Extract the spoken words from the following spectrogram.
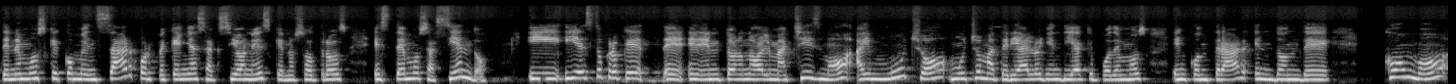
tenemos que comenzar por pequeñas acciones que nosotros estemos haciendo. Y, esto creo que eh, en torno al machismo hay mucho, mucho material hoy en día que podemos encontrar en donde cómo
